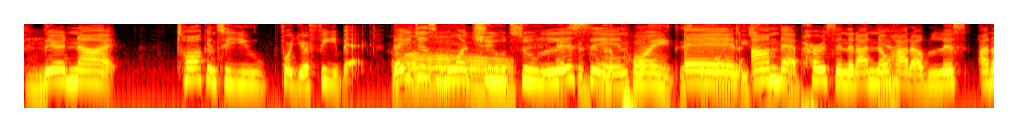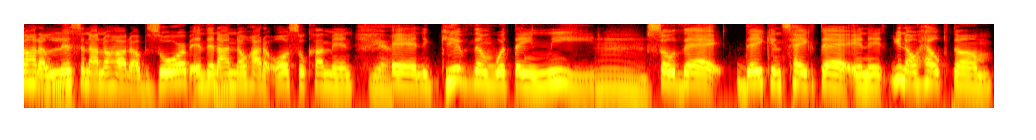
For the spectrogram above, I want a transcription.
mm. they're not talking to you for your feedback. They just want you Oh, to that's a listen. good point. That's point, and Keisha. I'm that person that I know Yeah. Mm-hmm. how to listen. I know how to listen. I know how to absorb, and then I know how to also come in Yeah. Mm. and give them what they need, so that they can take that and it, you know, help them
